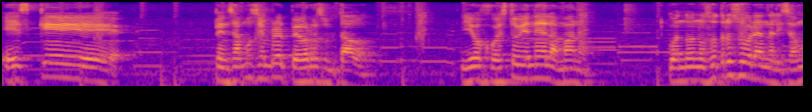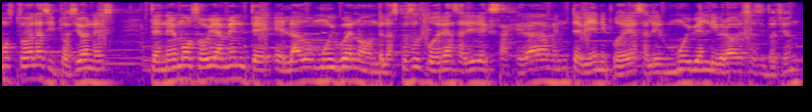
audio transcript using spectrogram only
es que pensamos siempre el peor resultado. Y ojo, esto viene de la mano. Cuando nosotros sobreanalizamos todas las situaciones, tenemos obviamente el lado muy bueno donde las cosas podrían salir exageradamente bien y podría salir muy bien librado de esa situación.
